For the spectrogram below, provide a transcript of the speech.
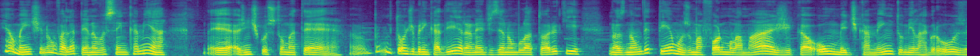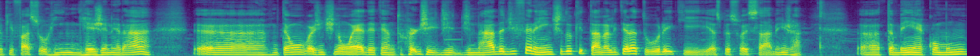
realmente não vale a pena você encaminhar. É, a gente costuma até, em tom de brincadeira, né, dizer no ambulatório que nós não detemos uma fórmula mágica ou um medicamento milagroso que faça o rim regenerar. É, então a gente não é detentor de, de, de nada diferente do que está na literatura e que as pessoas sabem já. É, também é comum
